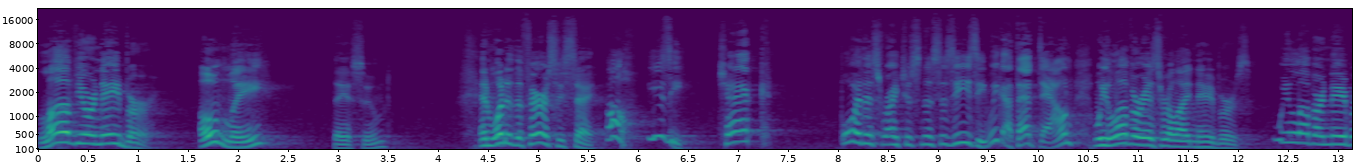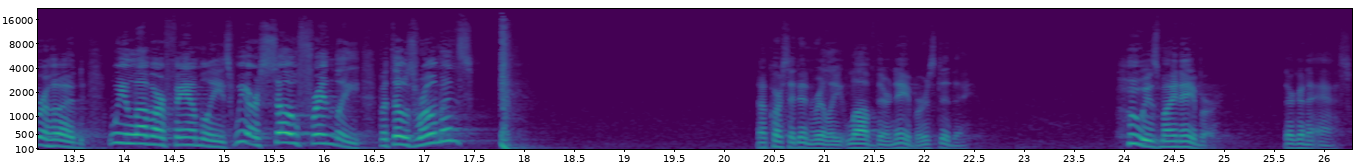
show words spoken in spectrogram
Love your neighbor only, they assumed. And what did the Pharisees say? Oh, easy. Check. Boy, this righteousness is easy. We got that down. We love our Israelite neighbors. We love our neighborhood. We love our families. We are so friendly. But those Romans, now, of course, they didn't really love their neighbors, did they? Who is my neighbor? They're going to ask.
